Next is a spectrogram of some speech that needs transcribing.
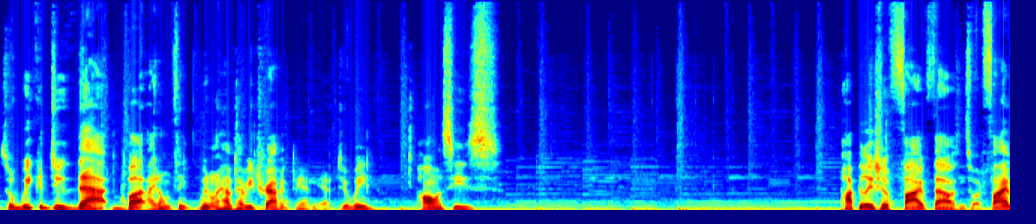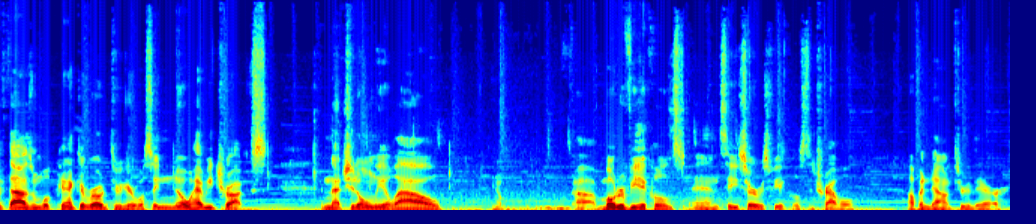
So we could do that, but I don't think we don't have heavy traffic ban yet, do we? Policies. Population of 5,000. So at 5,000, we'll connect a road through here. We'll say no heavy trucks, and that should only allow, you know, uh, motor vehicles and city service vehicles to travel up and down through there.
